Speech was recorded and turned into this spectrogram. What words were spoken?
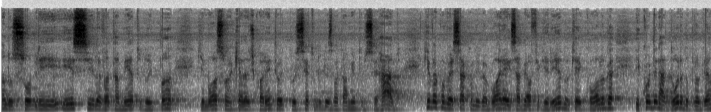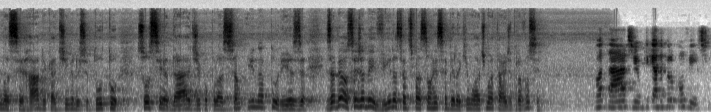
falando sobre esse levantamento do IPAM, que mostra uma queda de 48% no desmatamento do Cerrado. Quem vai conversar comigo agora é a Isabel Figueiredo, que é ecóloga e coordenadora do programa Cerrado e Caatinga do Instituto Sociedade, População e Natureza. Isabel, seja bem-vinda, satisfação recebê-la aqui, uma ótima tarde para você. Boa tarde, obrigada pelo convite.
